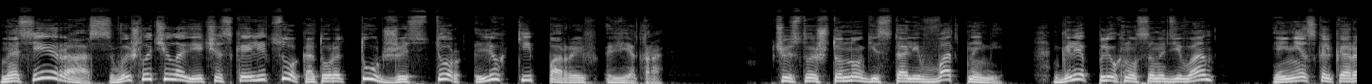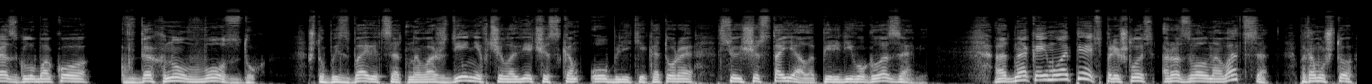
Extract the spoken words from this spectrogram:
На сей раз вышло человеческое лицо, которое тут же стер легкий порыв ветра. Чувствуя, что ноги стали ватными, Глеб плюхнулся на диван и несколько раз глубоко вдохнул воздух, чтобы избавиться от наваждения в человеческом облике, которое все еще стояло перед его глазами. Однако ему опять пришлось разволноваться, потому что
